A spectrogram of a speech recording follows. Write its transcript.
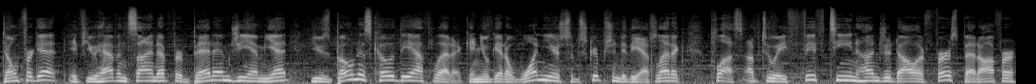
Don't forget, if you haven't signed up for BetMGM yet, use bonus code The Athletic, and you'll get a one-year subscription to The Athletic, plus up to a fifteen hundred dollar first bet offer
